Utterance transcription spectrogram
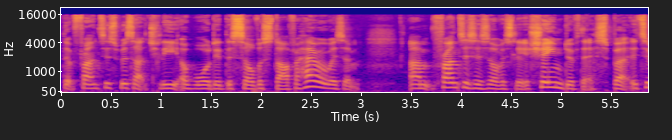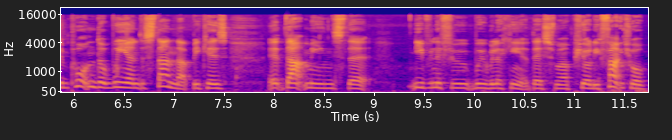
that Francis was actually awarded the Silver Star for heroism. Um, Francis is obviously ashamed of this, but it's important that we understand that because it, that means that even if we were looking at this from a purely factual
